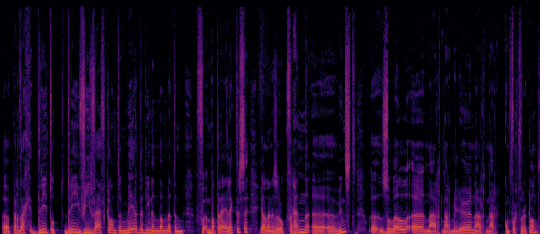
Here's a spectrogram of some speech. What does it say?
per dag drie tot drie, vier, vijf klanten meer bedienen dan met een, een batterij elektrische, ja, dan is er ook voor hen winst. zowel naar, naar milieu, naar, naar comfort voor de klant,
